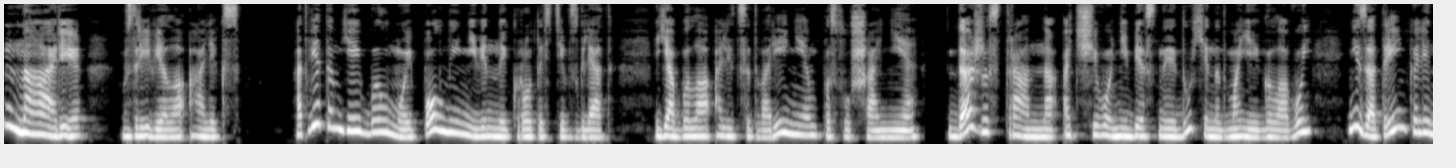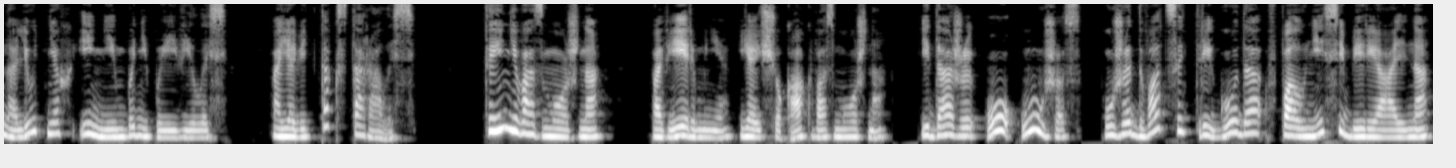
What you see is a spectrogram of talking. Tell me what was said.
«Нари!» — взревела Алекс. Ответом ей был мой полный невинной кротости взгляд. Я была олицетворением послушания. Даже странно, отчего небесные духи над моей головой не затренькали на лютнях и нимба не появилась. А я ведь так старалась. «Ты невозможно!» «Поверь мне, я еще как возможно!» И даже, о ужас, уже двадцать три года вполне себе реально.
